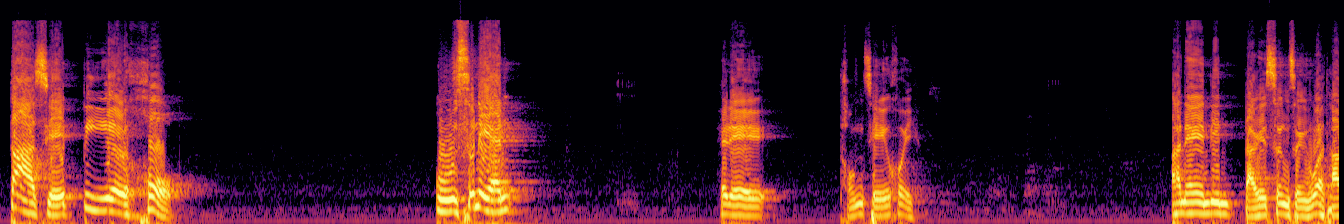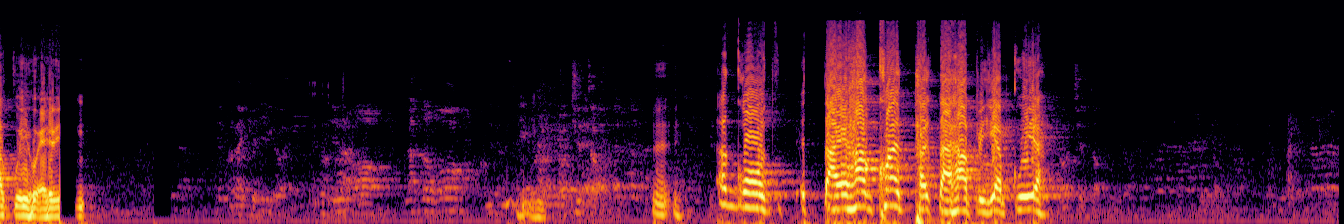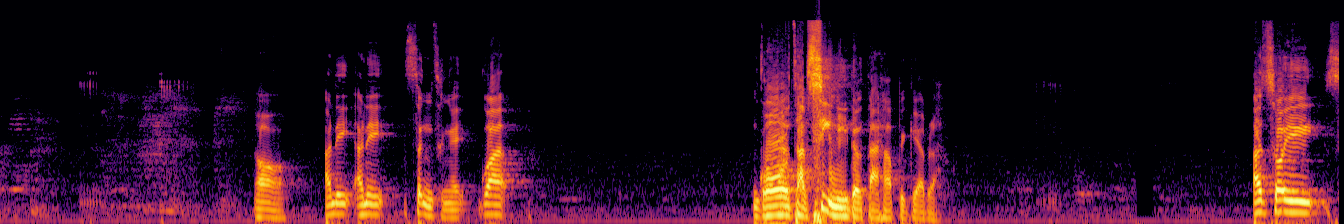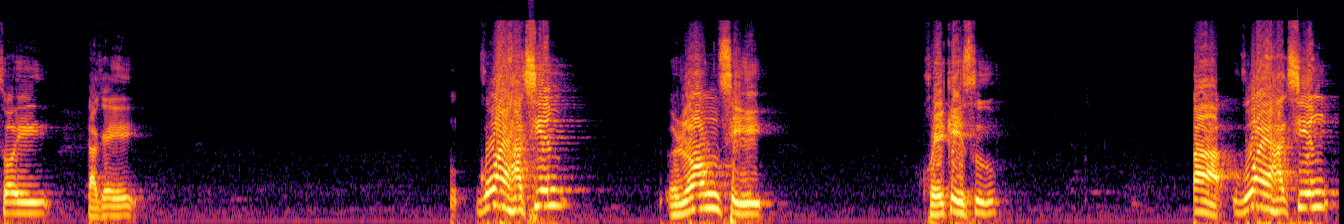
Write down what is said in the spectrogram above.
大学毕业后五十年迄个同学会，安尼恁大家算算我他几岁？嗯，啊，我大学看读大学毕业几啊？哦，安尼安尼算成诶，我五十四年就大学毕业啦。啊，所以所以大家，我诶学生拢是会计师，啊，我诶学生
